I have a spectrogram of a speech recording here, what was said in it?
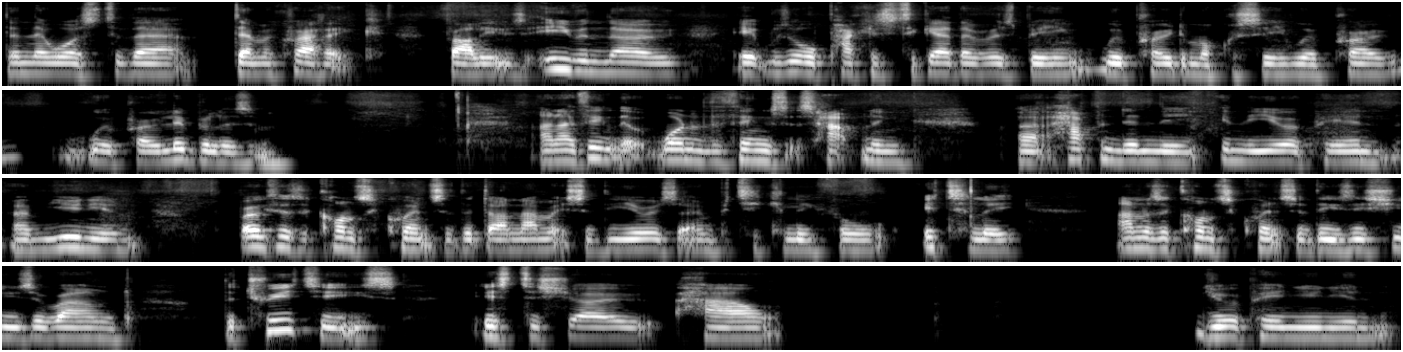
than there was to their democratic values, even though it was all packaged together as being we're pro democracy, we're pro we're pro liberalism. And I think that one of the things that's happening uh, happened in the in the European um, Union, both as a consequence of the dynamics of the eurozone, particularly for Italy, and as a consequence of these issues around the treaties, is to show how European Union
